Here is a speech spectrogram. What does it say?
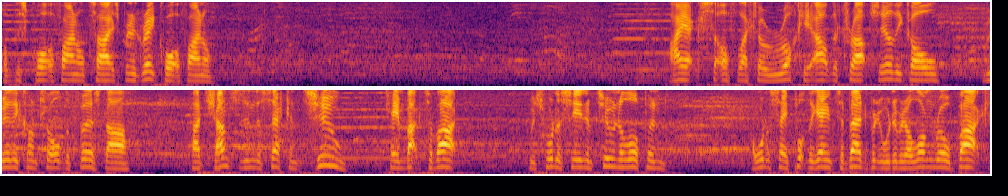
of this quarter-final tie. It's been a great quarter-final. Ajax set off like a rocket out the traps. Early goal, really controlled the first half. Had chances in the second. Two came back to back, which would have seen them 2 0 up and I wouldn't say put the game to bed, but it would have been a long road back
